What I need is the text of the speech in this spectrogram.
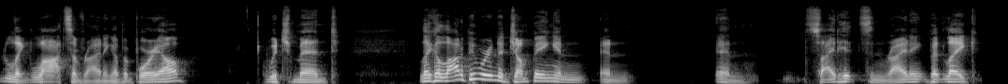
like lots of riding up at Boreal, which meant like a lot of people were into jumping and and and side hits and riding, but like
